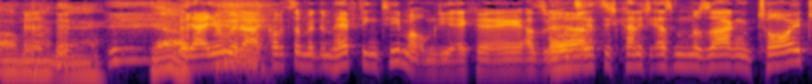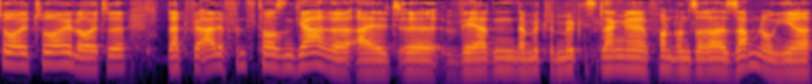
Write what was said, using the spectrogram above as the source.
Oh Mann, ey. Ja. ja, Junge, da kommst du mit einem heftigen Thema um die Ecke, ey. Also grundsätzlich kann ich erstmal nur sagen, toi, toi, toi, Leute, dass wir alle 5000 Jahre alt äh, werden, damit wir möglichst lange von unserer Sammlung hier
